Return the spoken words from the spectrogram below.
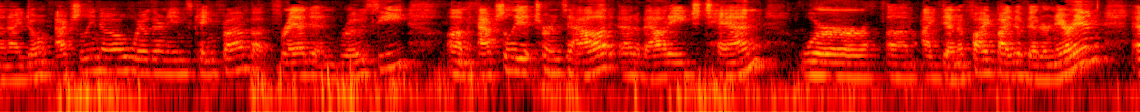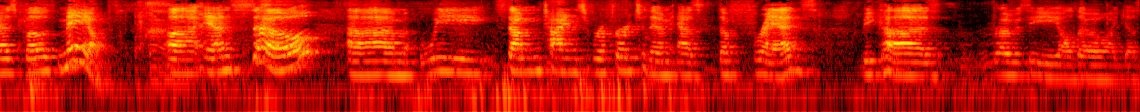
and I don't actually know where their names came from, but Fred and Rosie. Um, actually, it turns out at about age 10, were um, identified by the veterinarian as both males. Uh, and so um, we sometimes refer to them as the Freds because Rosie, although I guess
